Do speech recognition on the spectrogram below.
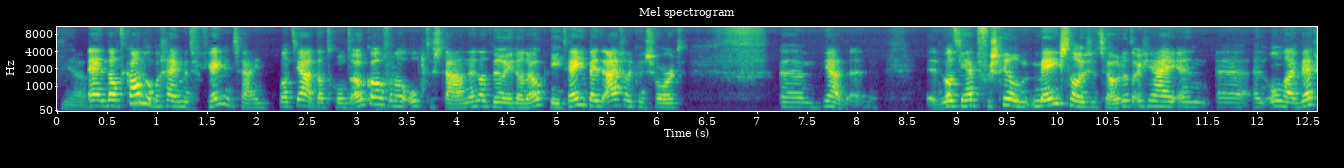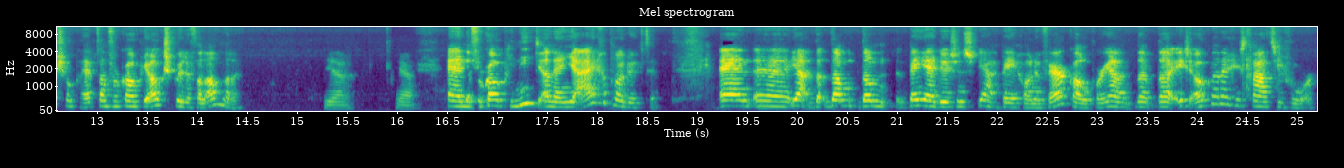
Ja. En dat kan ja. op een gegeven moment vervelend zijn. Want ja, dat komt ook overal op te staan en dat wil je dan ook niet. Hè? Je bent eigenlijk een soort. Um, ja, want je hebt verschil. Meestal is het zo dat als jij een, uh, een online webshop hebt, dan verkoop je ook spullen van anderen. Ja, ja. En dan verkoop je niet alleen je eigen producten. En uh, ja, dan, dan ben jij dus een, ja, ben je gewoon een verkoper. Ja, daar, is ook een registratie voor.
